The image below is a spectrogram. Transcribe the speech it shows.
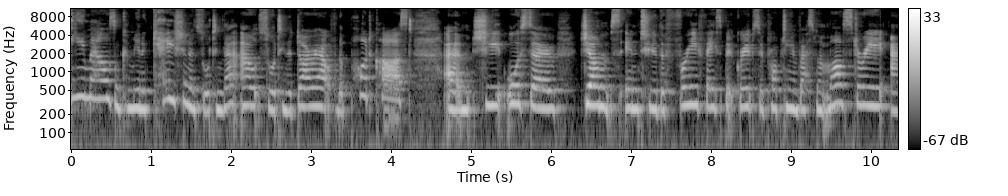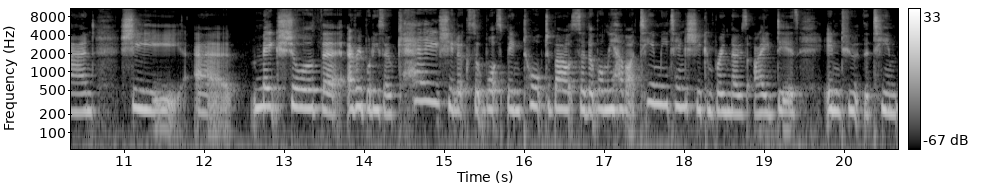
emails and communication and sorting that out, sorting the diary out for the podcast. Um, she also jumps into the free Facebook group, so Property Investment Mastery, and she uh, makes sure that everybody's okay. She looks at what's being talked about so that when we have our team meetings, she can bring those ideas into the team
